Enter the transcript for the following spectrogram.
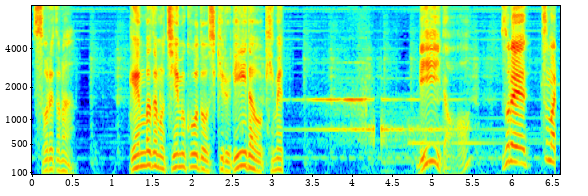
それとな現場でのチーム行動を仕切るリーダーを決めリーダー？それつまり？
